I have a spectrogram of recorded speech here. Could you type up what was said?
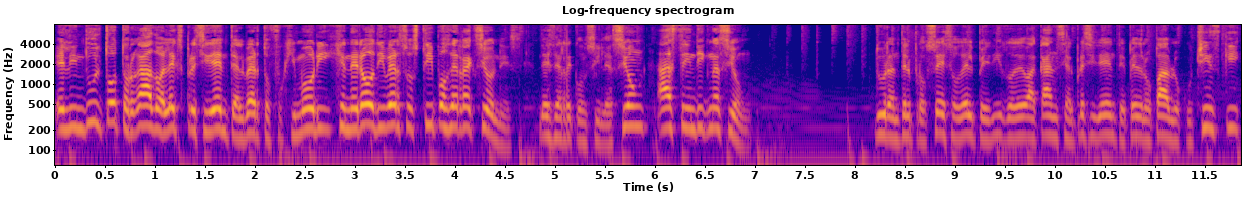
El indulto otorgado al expresidente Alberto Fujimori generó diversos tipos de reacciones, desde reconciliación hasta indignación. Durante el proceso del pedido de vacancia al presidente Pedro Pablo Kuczynski,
